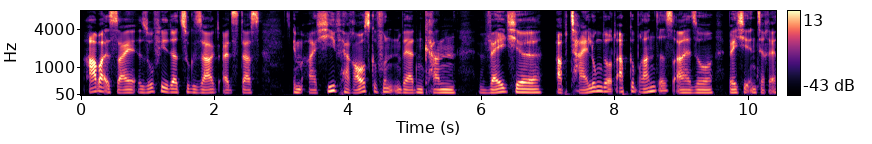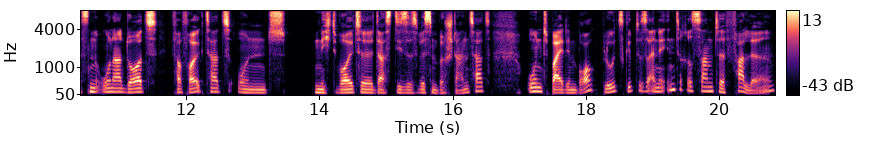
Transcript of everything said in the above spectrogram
aber es sei so viel dazu gesagt, als dass im Archiv herausgefunden werden kann, welche Abteilung dort abgebrannt ist, also welche Interessen Ona dort verfolgt hat und nicht wollte, dass dieses Wissen Bestand hat. Und bei den Brockbluts gibt es eine interessante Falle,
